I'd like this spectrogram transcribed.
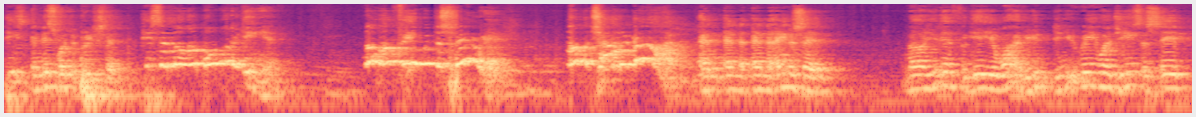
He's, and this is what the preacher said. He said, no, I'm born again. No, I'm filled with the Spirit. I'm a child of God. And, and, and the angel said, no, you didn't forgive your wife. You, did you read what Jesus said?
